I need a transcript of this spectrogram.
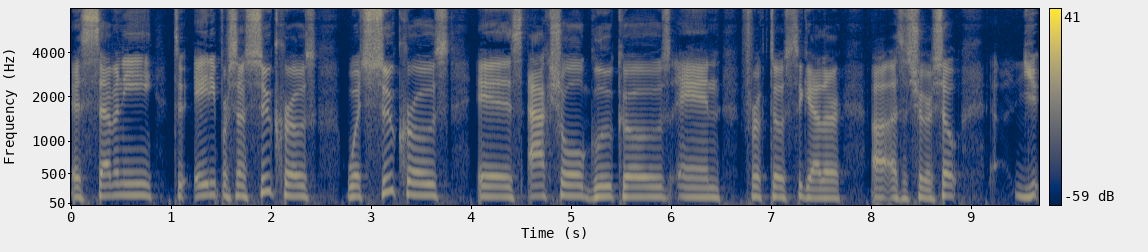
is 70 to 80% sucrose which sucrose is actual glucose and fructose together uh, as a sugar so you,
